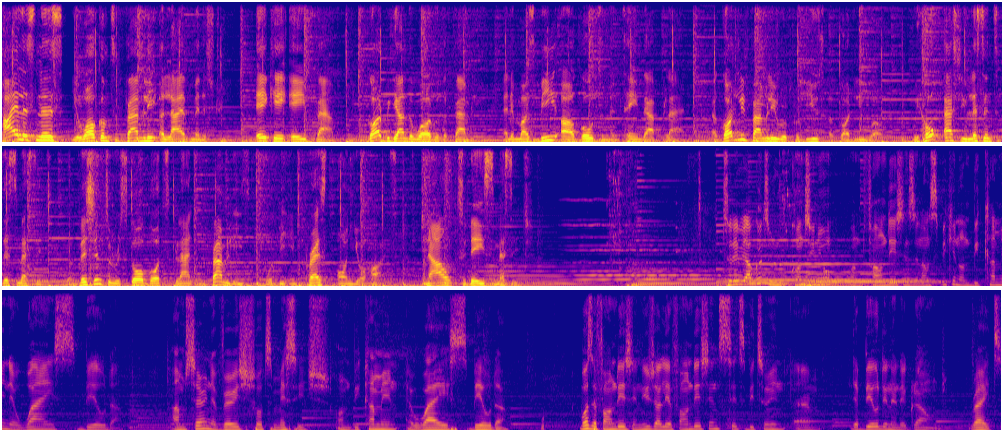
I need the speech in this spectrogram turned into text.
Hi, listeners. You're welcome to Family Alive Ministry, aka FAM. God began the world with a family, and it must be our goal to maintain that plan. A godly family will produce a godly world. We hope as you listen to this message, the vision to restore God's plan in families would be impressed on your heart. Now, today's message. Today we are going to continue on foundations, and I'm speaking on becoming a wise builder. I'm sharing a very short message on becoming a wise builder. What's a foundation? Usually, a foundation sits between um, the building and the ground, right?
